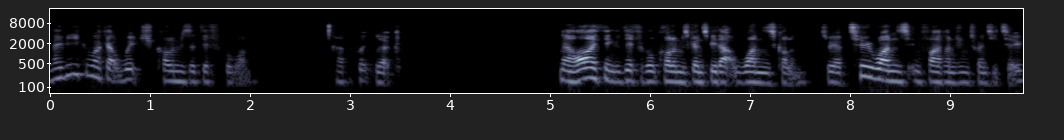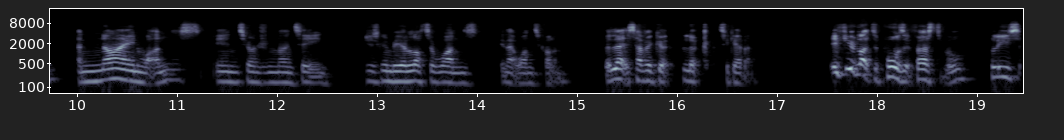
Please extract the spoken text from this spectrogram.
Maybe you can work out which column is a difficult one. Have a quick look. Now, I think the difficult column is going to be that ones column. So we have two ones in 522 and nine ones in 219, which is going to be a lot of ones in that ones column. But let's have a good look together. If you'd like to pause it first of all, please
